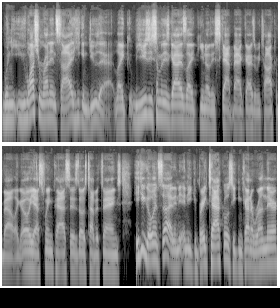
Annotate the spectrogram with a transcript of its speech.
when you watch him run inside, he can do that. Like usually some of these guys, like you know, these scat back guys that we talk about, like oh yeah, swing passes, those type of things. He can go inside and, and he can break tackles. He can kind of run there.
